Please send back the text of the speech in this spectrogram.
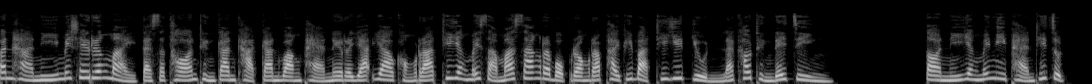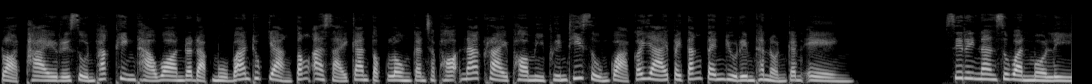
ปัญหานี้ไม่ใช่เรื่องใหม่ แต่สะท้อนถึงการขาดการวางแผนในระยะยาวของรัฐที่ยังไม่สามารถสร้างระบบรองรับภัยพิบัติที่ยืดหยุ่นและเข้าถึงได้จริง ตอนนี้ยังไม่มีแผนที่จุดปลอดภัยหรือศูนย์พักพิงถาวรระดับหมู่บ้านทุกอย่างต้องอาศัยการตกลงกันเฉพาะหน้าใครพอมีพื้นที่สูงกว่าก็ย้ายไปตั้งเต็นท์อยู่ริมถนนกันเอง สิรินันสุวรรณโมลี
